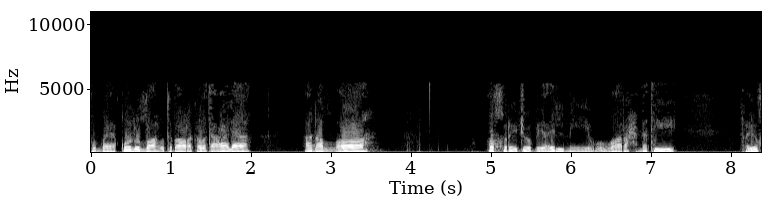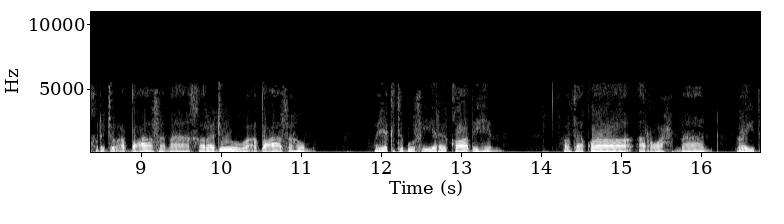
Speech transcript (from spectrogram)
ثم يقول الله تبارك وتعالى أنا الله. أخرج بعلمي ورحمتي فيخرج أضعاف ما خرجوا وأضعافهم ويكتب في رقابهم عتقاء الرحمن عيد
